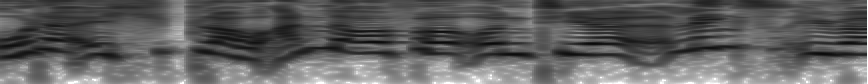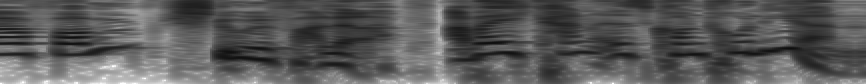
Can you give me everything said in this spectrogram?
oder ich blau anlaufe und hier links über vom Stuhl falle. Aber ich kann es kontrollieren.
